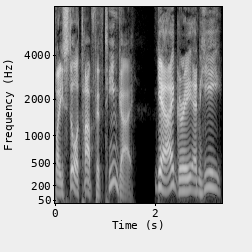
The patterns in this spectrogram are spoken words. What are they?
But he's still a top fifteen guy. Yeah, I agree. And he,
